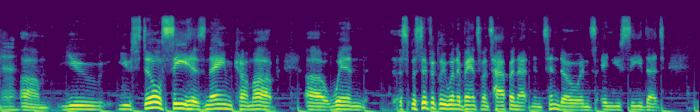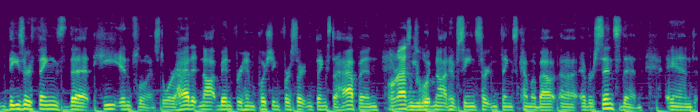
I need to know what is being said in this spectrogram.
Yeah. um, you you still see his name come up uh, when specifically when advancements happen at Nintendo, and and you see that these are things that he influenced, or had it not been for him pushing for certain things to happen, we for. would not have seen certain things come about uh, ever since then. And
